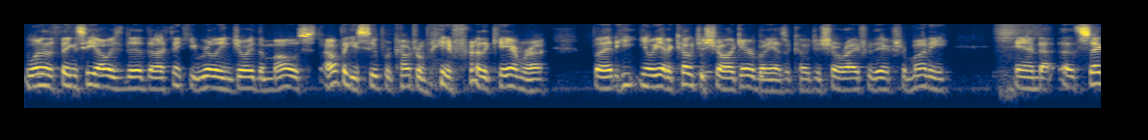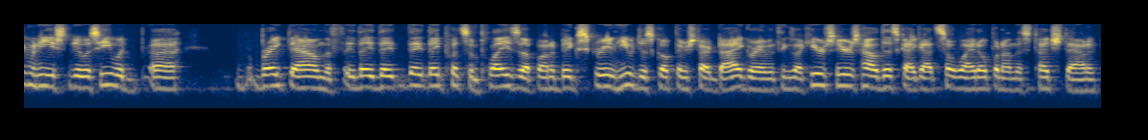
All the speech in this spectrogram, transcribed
one of the things he always did that I think he really enjoyed the most. I don't think he's super comfortable being in front of the camera, but he, you know, he had a coach's show like everybody has a coach's show, right, for the extra money. And a segment he used to do was he would uh, break down the they they they they put some plays up on a big screen. He would just go up there and start diagramming things like here's here's how this guy got so wide open on this touchdown, and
